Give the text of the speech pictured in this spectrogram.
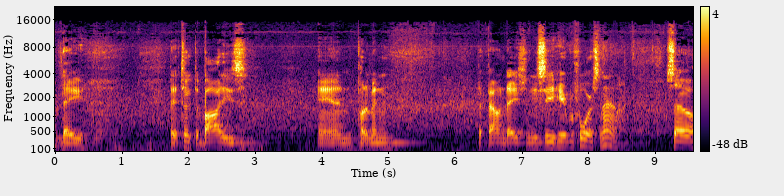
They they took the bodies and put them in the foundation you see here before us now. So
